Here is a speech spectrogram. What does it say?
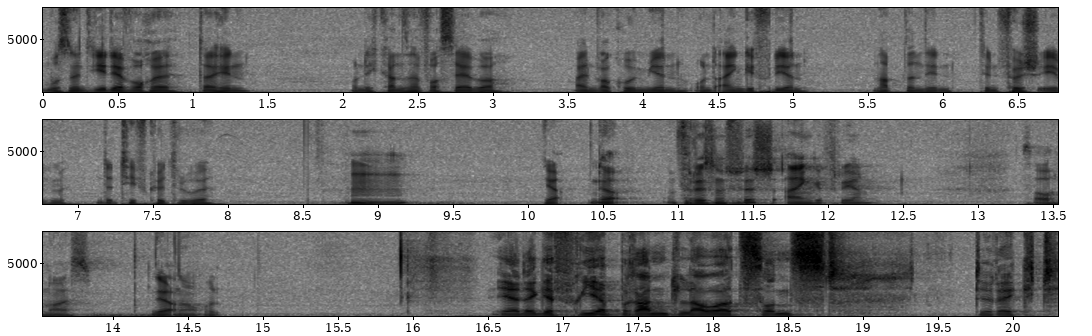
muss nicht jede Woche dahin und ich kann es einfach selber einvakuumieren und eingefrieren und habe dann den, den Fisch eben in der Tiefkühltruhe. Hm. Ja. Ja, frischen Fisch eingefrieren. Ist auch nice. Ja, Ja. und Ja, der Gefrierbrand lauert sonst direkt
